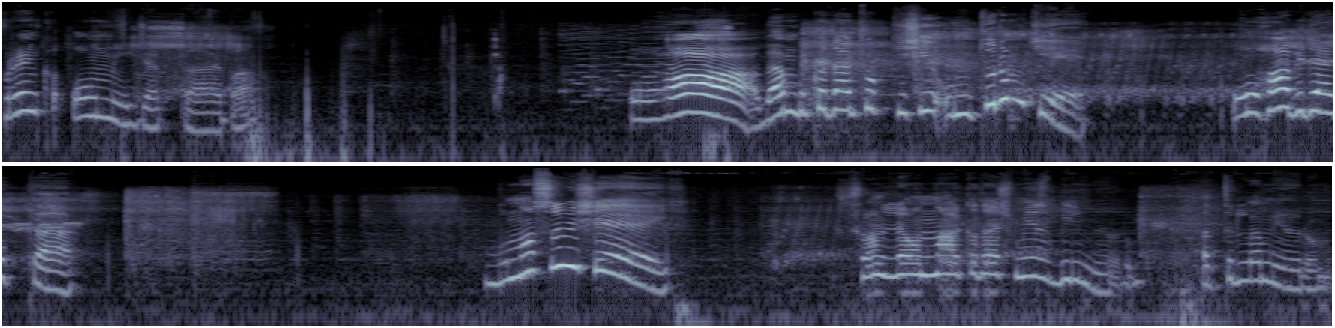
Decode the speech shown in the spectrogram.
Frank olmayacak galiba. Oha ben bu kadar çok kişiyi unuturum ki. Oha bir dakika. Bu nasıl bir şey? Şu an Leon'la arkadaş mıyız bilmiyorum. Hatırlamıyorum.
